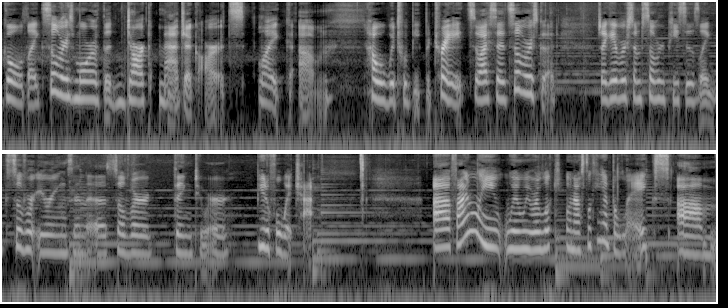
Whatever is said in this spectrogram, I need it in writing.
gold. Like silver is more of the dark magic arts, like um, how a witch would be portrayed. So I said silver is good. So I gave her some silver pieces, like silver earrings and a silver thing to her beautiful witch hat. Uh, finally, when we were looking, when I was looking at the legs, um,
